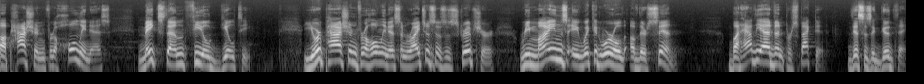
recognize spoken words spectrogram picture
uh, passion for holiness makes them feel guilty. Your passion for holiness and righteousness of Scripture reminds a wicked world of their sin. But have the Advent perspective. This is a good thing.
